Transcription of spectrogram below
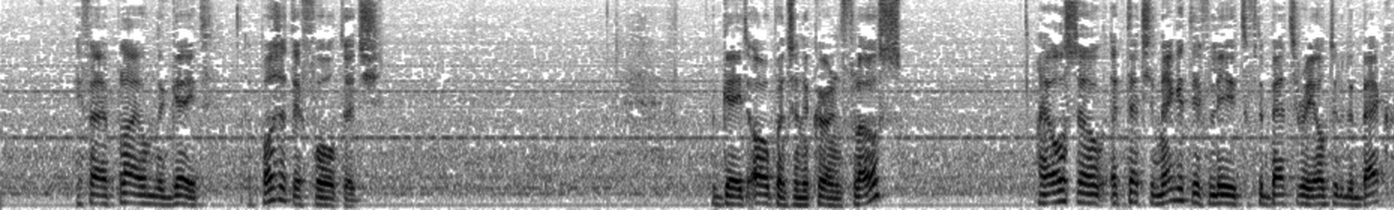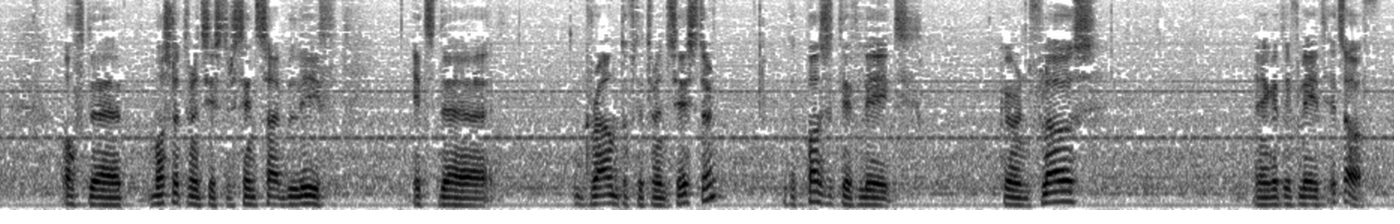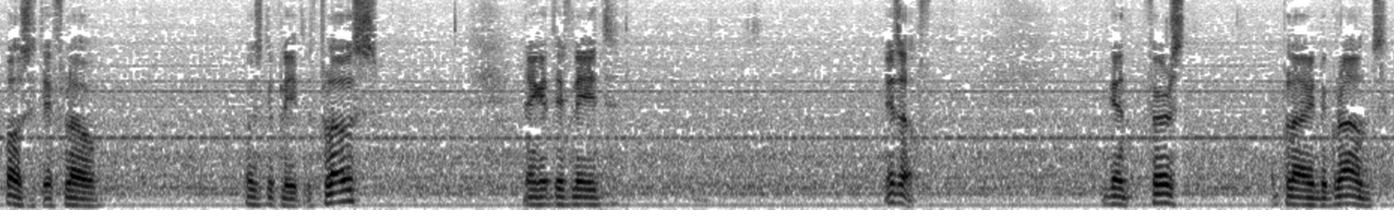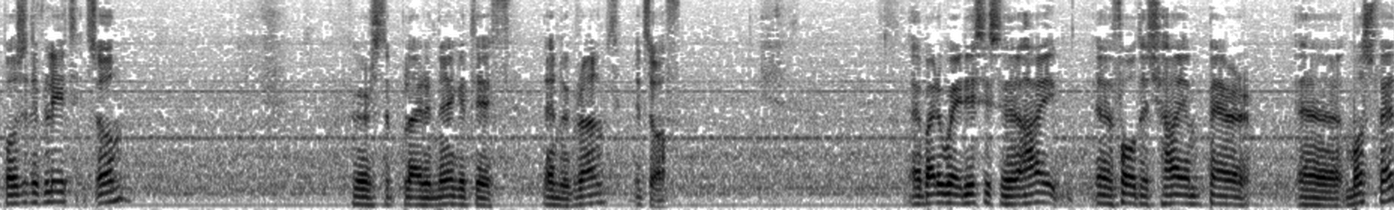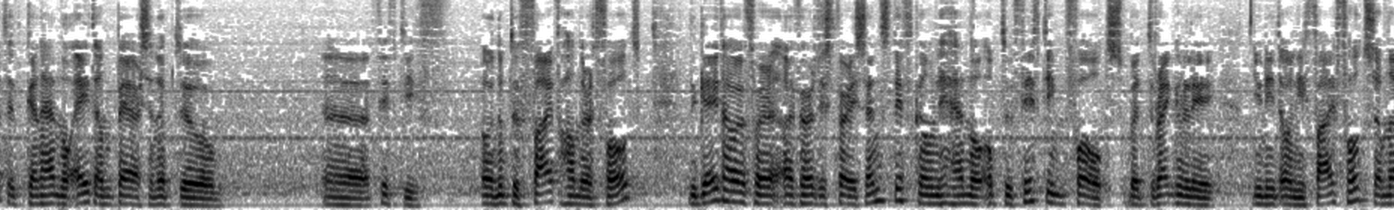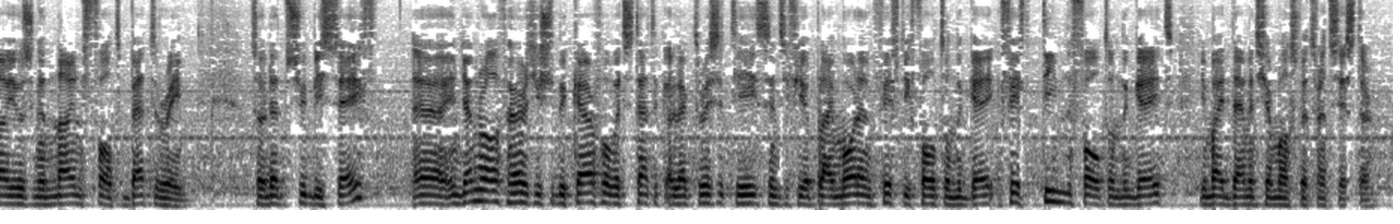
If I apply on the gate a positive voltage, the gate opens and the current flows. I also attach a negative lead of the battery onto the back of the MOSFET transistor since I believe it's the ground of the transistor. The positive lead current flows, negative lead it's off, positive flow, positive lead it flows, negative lead is off. Again, first apply the ground positive lead, it's on. First apply the negative, then the ground, it's off. Uh, by the way, this is a high uh, voltage, high ampere uh, MOSFET. It can handle 8 amperes and up to uh, 50, oh, up to 500 volts. The gate, however, I've heard is very sensitive. Can only handle up to 15 volts, but regularly you need only 5 volts. So I'm now using a 9 volt battery, so that should be safe. Uh, in general, I've heard you should be careful with static electricity, since if you apply more than 50 volt on the gate, 15 volt on the gate, you might damage your MOSFET transistor.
